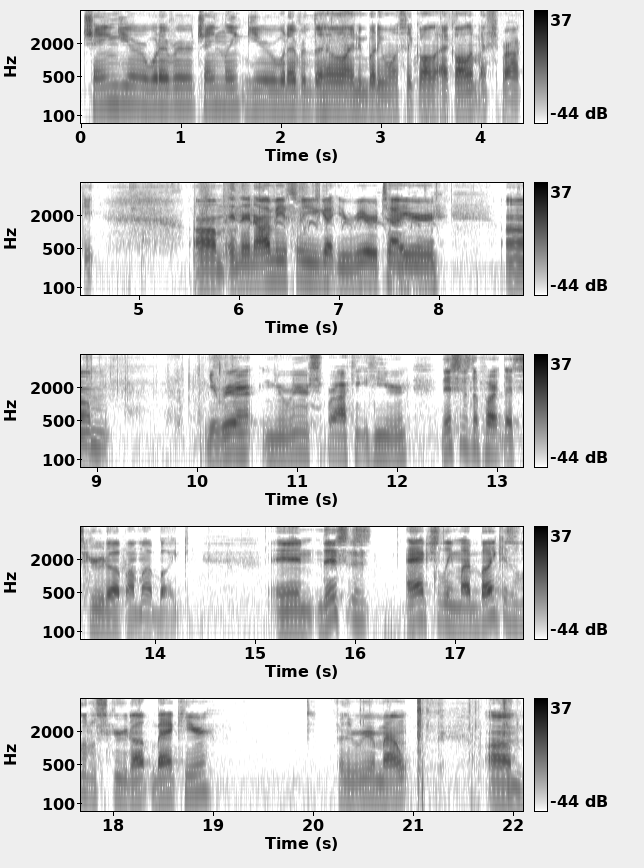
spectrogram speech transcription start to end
Chain gear or whatever, chain link gear or whatever the hell anybody wants to call it. I call it my sprocket. Um, and then obviously you got your rear tire, um, your rear your rear sprocket here. This is the part that's screwed up on my bike. And this is actually my bike is a little screwed up back here for the rear mount. Um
